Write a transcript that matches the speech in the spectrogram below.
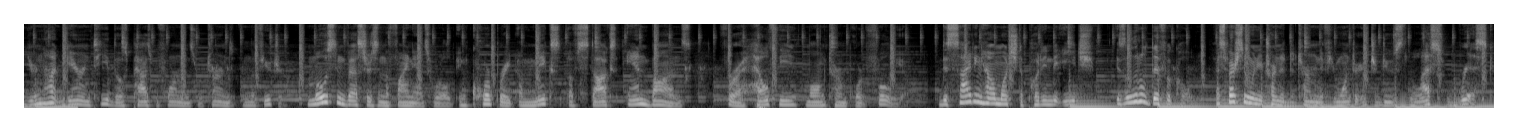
you're not guaranteed those past performance returns in the future. Most investors in the finance world incorporate a mix of stocks and bonds for a healthy long-term portfolio. Deciding how much to put into each is a little difficult, especially when you're trying to determine if you want to introduce less risk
